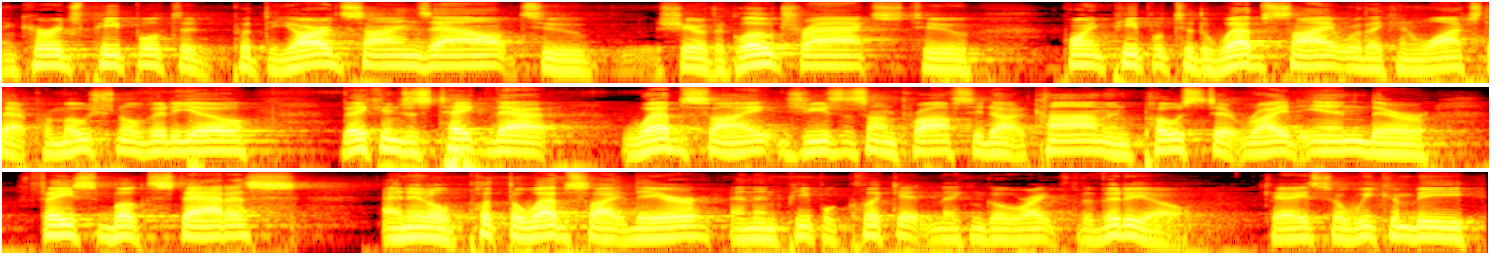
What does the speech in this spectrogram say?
Encourage people to put the yard signs out, to share the GLOW tracts, to point people to the website where they can watch that promotional video. They can just take that website, jesusonprophecy.com, and post it right in their Facebook status, and it'll put the website there, and then people click it and they can go right to the video. Okay, so we can be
